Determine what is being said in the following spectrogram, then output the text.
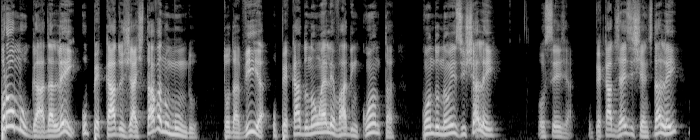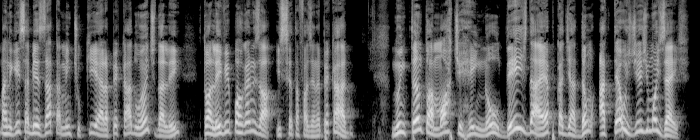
promulgada a lei, o pecado já estava no mundo. Todavia, o pecado não é levado em conta quando não existe a lei. Ou seja, o pecado já existia antes da lei, mas ninguém sabia exatamente o que era pecado antes da lei. Então a lei veio para organizar. Isso que você está fazendo é pecado. No entanto, a morte reinou desde a época de Adão até os dias de Moisés.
